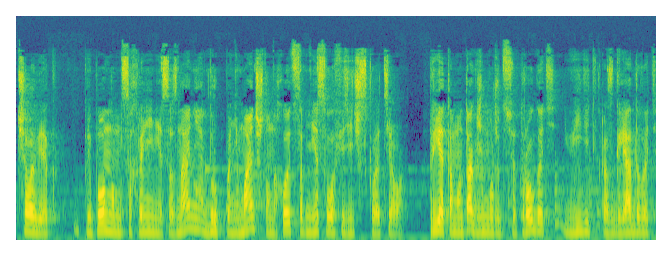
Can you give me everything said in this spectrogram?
человек при полном сохранении сознания вдруг понимает, что он находится вне своего физического тела. При этом он также может все трогать, видеть, разглядывать,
